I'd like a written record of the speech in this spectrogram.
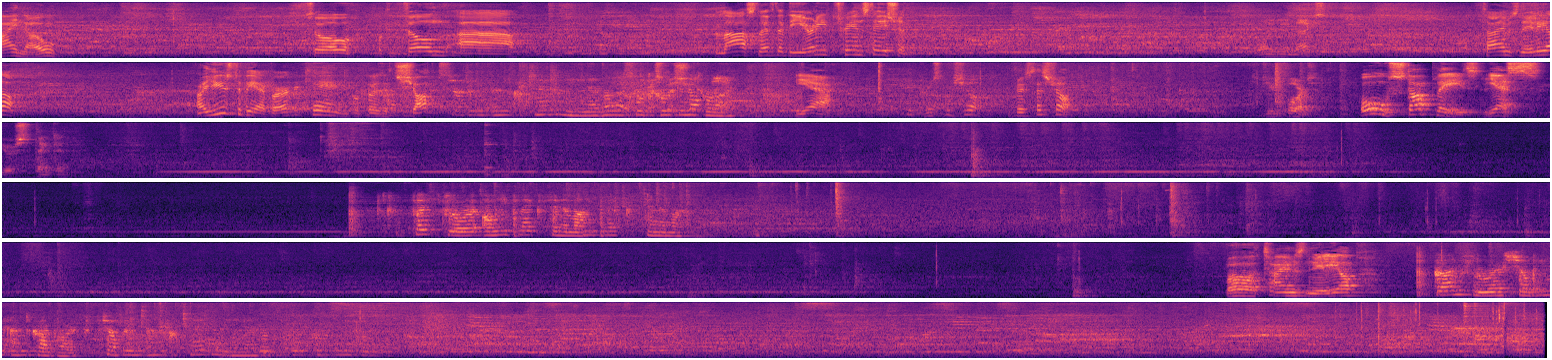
I know. So we can film uh, the last lift at the Uni train station. What do you do next? Time's nearly up. I used to be at Burger King because it's shut. Shopping unfortunately level food court Christmas shop now. Yeah, Christmas shop. Did you fart? Oh, stop please. Yes. You're stinking. First floor Omniplex Cinema. Omniplex Cinema. Oh, time's nearly up. Ground floor shopping and car park. Shopping and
